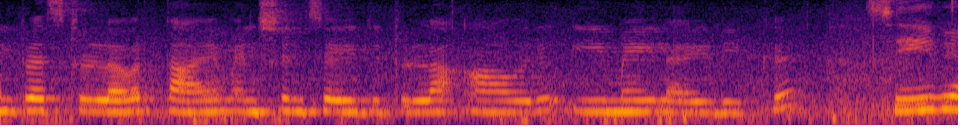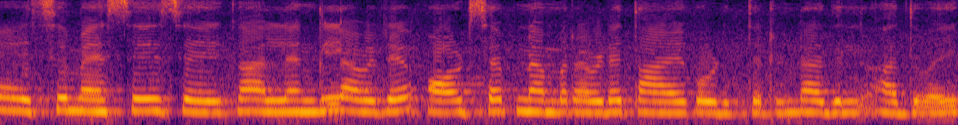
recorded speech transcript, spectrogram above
ഇൻട്രസ്റ്റ് ഉള്ളവർ താഴെ മെൻഷൻ ചെയ്തിട്ടുള്ള ആ ഒരു ഇമെയിൽ ഐ ഡിക്ക് സി വി അയച്ച് മെസ്സേജ് ചെയ്യുക അല്ലെങ്കിൽ അവരുടെ വാട്സാപ്പ് നമ്പർ അവിടെ താഴെ കൊടുത്തിട്ടുണ്ട്. അതിൽ അതുവഴി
